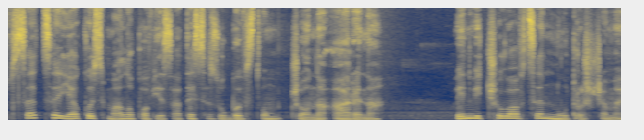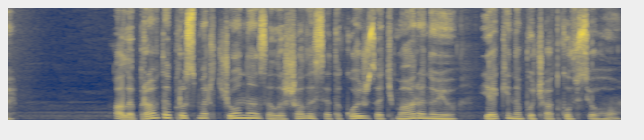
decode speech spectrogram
все це якось мало пов'язатися з убивством Джона Арена. Він відчував це нутрощами. Але правда про смерть Джона залишалася такою ж затьмареною, як і на початку всього.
